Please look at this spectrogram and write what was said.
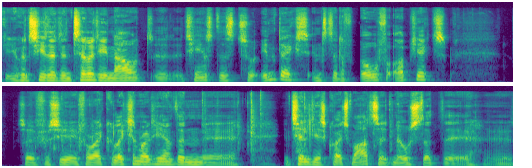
you can see that IntelliJ now uh, changed this to index instead of O for objects. So if you see if I write collection right here, then uh, IntelliJ is quite smart, so it knows that the uh,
